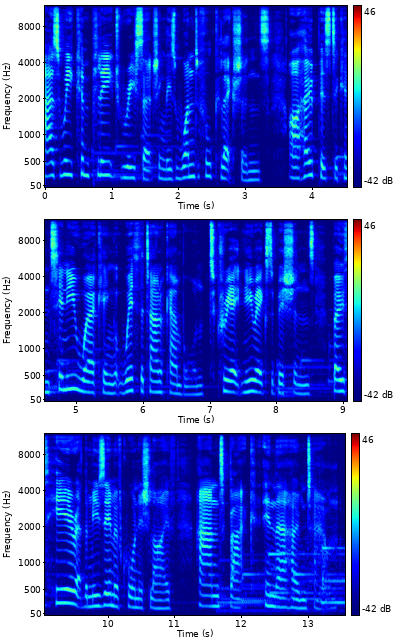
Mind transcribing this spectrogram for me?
As we complete researching these wonderful collections, our hope is to continue working with the town of Camborne to create new exhibitions both here at the Museum of Cornish Life and back in their hometown.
